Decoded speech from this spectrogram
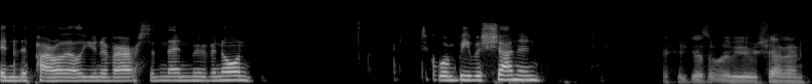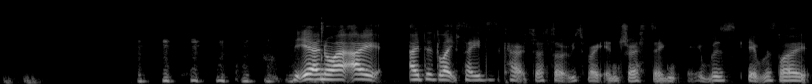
in the parallel universe, and then moving on to go and be with Shannon. Who doesn't want to be with Shannon? yeah no I, I i did like Sayid as a character i thought it was very interesting it was it was like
